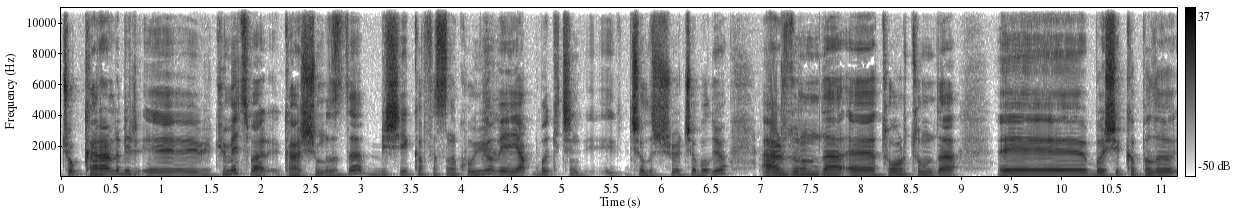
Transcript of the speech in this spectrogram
çok kararlı bir e, hükümet var karşımızda. Bir şey kafasına koyuyor ve yapmak için e, çalışıyor, çabalıyor. Erzurum'da, e, Tortum'da e, başı kapalı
